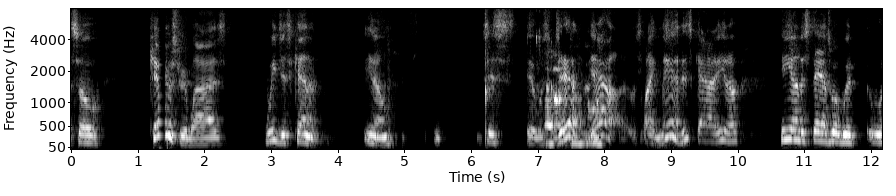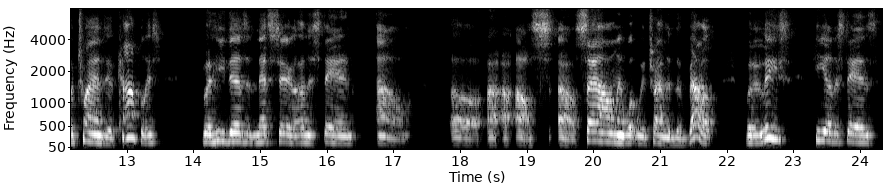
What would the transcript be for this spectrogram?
so chemistry wise, we just kind of, you know, just it was gel. Yeah, it was like, man, this guy, you know, he understands what we're we're trying to accomplish, but he doesn't necessarily understand our uh, our, our, our sound and what we're trying to develop. But at least he understands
